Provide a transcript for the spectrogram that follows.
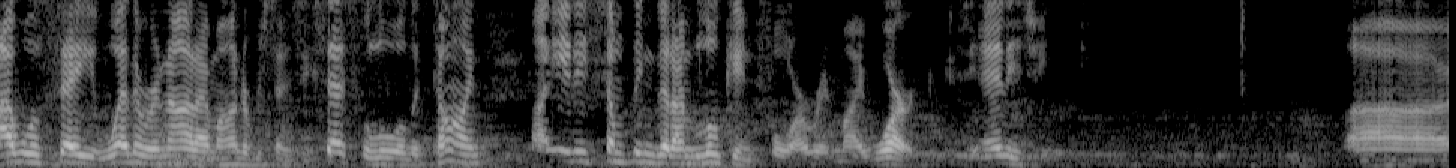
I will say, whether or not I'm 100% successful all the time, it is something that I'm looking for in my work energy. Uh,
